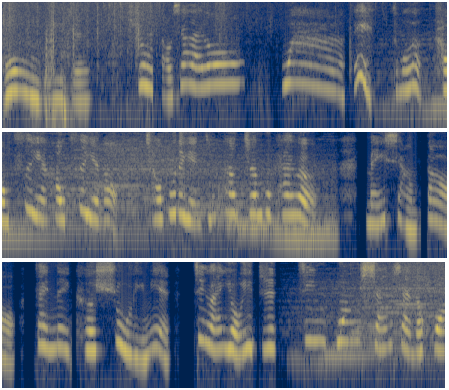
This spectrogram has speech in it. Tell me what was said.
砰的一声，树倒下来喽！哇，哎，怎么了？好刺眼，好刺眼哦！樵夫的眼睛快要睁不开了。没想到，在那棵树里面，竟然有一只。金光闪闪的黄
